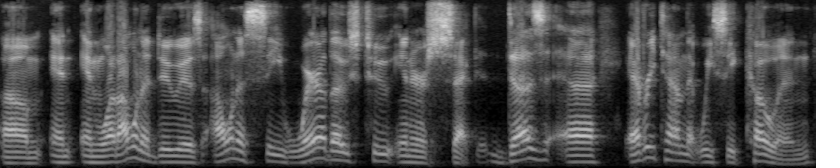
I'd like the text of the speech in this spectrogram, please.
Um, and and what I want to do is I want to see where those two intersect. Does uh, every time that we see Cohen,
